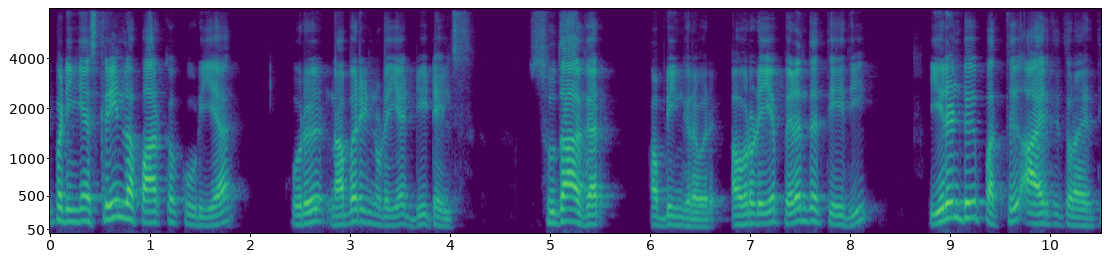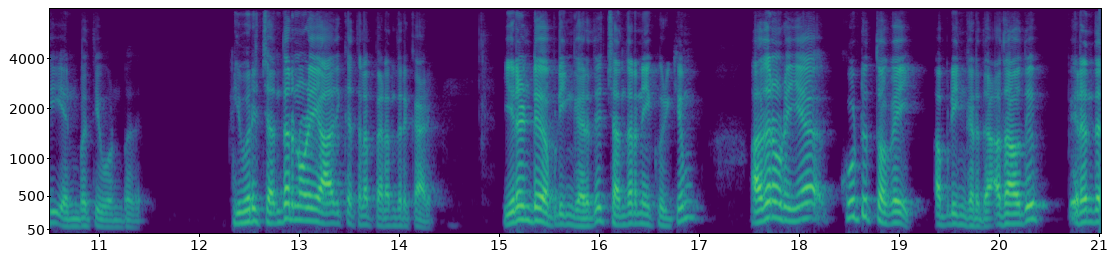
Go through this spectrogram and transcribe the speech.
இப்போ நீங்கள் ஸ்க்ரீனில் பார்க்கக்கூடிய ஒரு நபரினுடைய டீட்டெயில்ஸ் சுதாகர் அப்படிங்கிறவர் அவருடைய பிறந்த தேதி இரண்டு பத்து ஆயிரத்தி தொள்ளாயிரத்தி எண்பத்தி ஒன்பது. இவர் சந்திரனுடைய ஆதிக்கத்தில் பிறந்திருக்காரு. இரண்டு அப்படிங்கிறது சந்திரனை குறிக்கும். அதனுடைய கூட்டுத்தொகை அப்படிங்கிறது அதாவது பிறந்த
